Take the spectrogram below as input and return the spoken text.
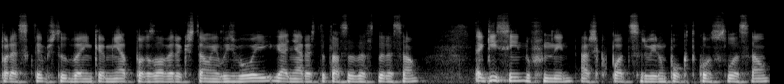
parece que temos tudo bem encaminhado para resolver a questão em Lisboa e ganhar esta taça da Federação. Aqui sim, no feminino, acho que pode servir um pouco de consolação,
